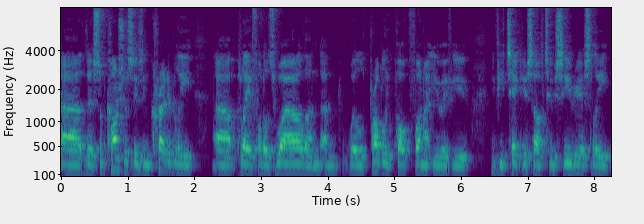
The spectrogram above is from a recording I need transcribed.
Uh, the subconscious is incredibly uh, playful as well, and, and will probably poke fun at you if you if you take yourself too seriously.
